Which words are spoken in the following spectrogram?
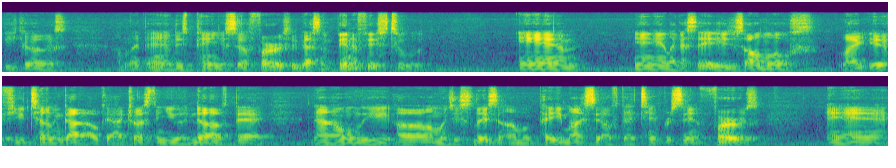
because I'm like, damn, this paying yourself first, it got some benefits to it. And, and like I said, it's just almost like if you telling God, okay, I trust in you enough that not only uh, I'm gonna just listen, I'm gonna pay myself that 10% first, and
